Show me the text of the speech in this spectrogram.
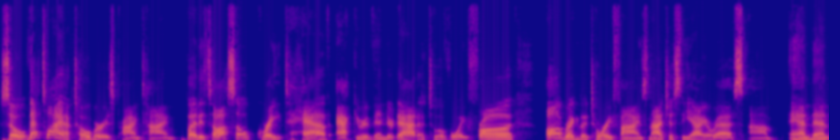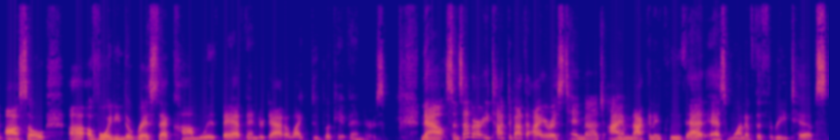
So that's why October is prime time, but it's also great to have accurate vendor data to avoid fraud, all regulatory fines, not just the IRS. Um, and then also uh, avoiding the risks that come with bad vendor data like duplicate vendors. Now, since I've already talked about the IRS TIN match, I am not going to include that as one of the three tips.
